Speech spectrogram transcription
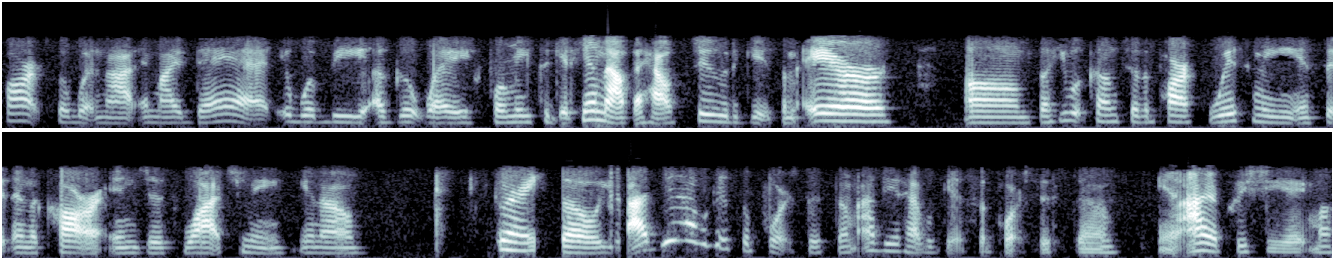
parks or whatnot, and my dad, it would be a good way for me to get him out the house too, to get some air, um, so he would come to the park with me and sit in the car and just watch me, you know. Right. So I did have a good support system. I did have a good support system, and I appreciate my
